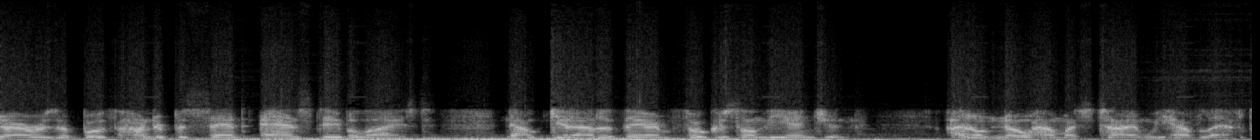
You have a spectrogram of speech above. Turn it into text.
Gyros are both 100% and stabilized. Now get out of there and focus on the engine. I don't know how much time we have left.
